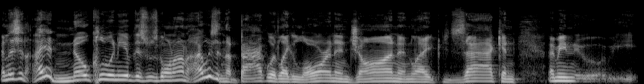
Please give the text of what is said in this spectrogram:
And listen, I had no clue any of this was going on. I was in the back with like Lauren and John and like Zach, and I mean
